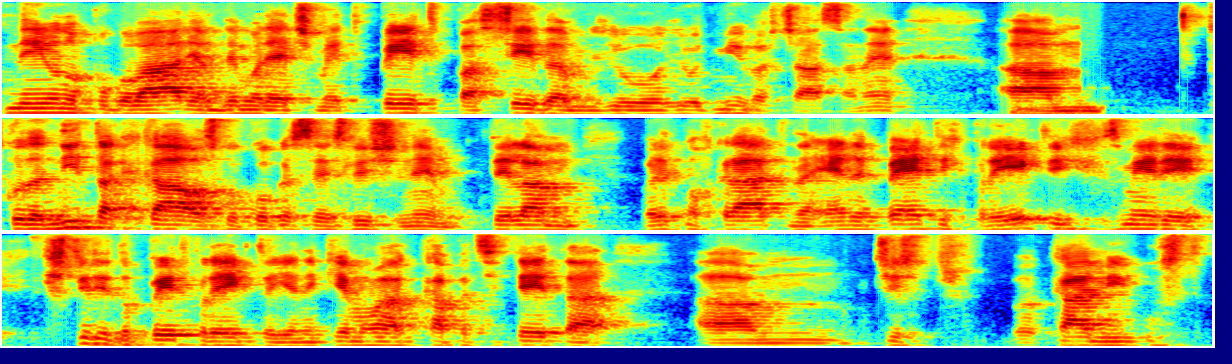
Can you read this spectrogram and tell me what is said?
dnevno pogovarjam, da moramo reči med pet in sedem ljudmi v časa. Um, tako da ni tako kaos, kot se je sliši. Delam verjetno hkrati na ene petih projektih, zmeri štiri do pet projektov je nekje moja kapaciteta, um, čist, kaj, mi ust,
